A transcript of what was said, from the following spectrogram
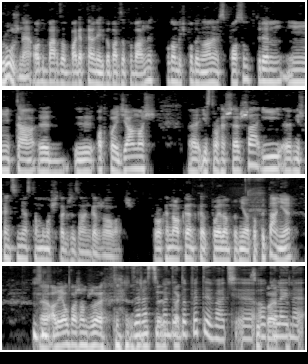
różne, od bardzo bagatelnych do bardzo poważnych, mogą być podejmowane w sposób, w którym mm, ta y, y, odpowiedzialność jest trochę szersza i mieszkańcy miasta mogą się także zaangażować trochę na okrętkę odpowiadam pewnie na to pytanie, ale ja uważam, że. Zaraz Ci będę tak... dopytywać e, Super. o kolejne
